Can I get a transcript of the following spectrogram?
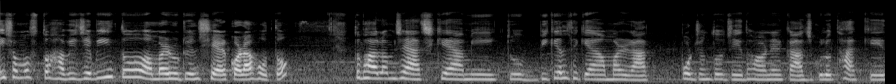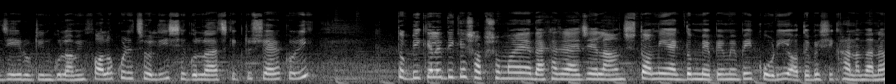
এই সমস্ত হাবিজেবি তো আমার রুটিন শেয়ার করা হতো। তো ভাবলাম যে আজকে আমি একটু বিকেল থেকে আমার রাত পর্যন্ত যে ধরনের কাজগুলো থাকে, যে রুটিনগুলো আমি ফলো করে চলি, সেগুলো আজকে একটু শেয়ার করি। তো বিকেলের দিকে সব সময় দেখা যায় যে লাঞ্চ তো আমি একদম মেপে মেপেই করি, অত বেশি খানা দানা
